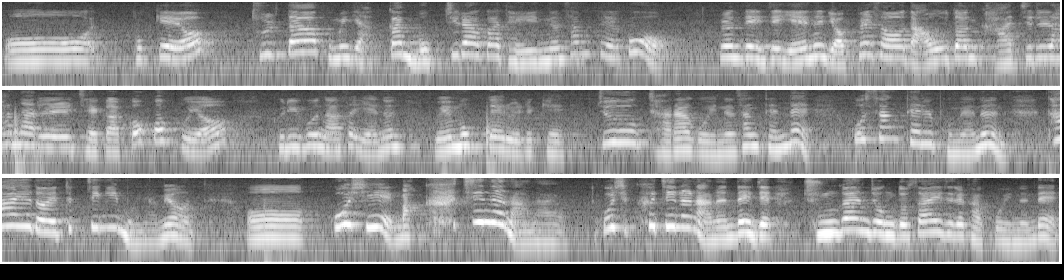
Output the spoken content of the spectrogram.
어, 볼게요. 둘 다 보면 약간 목질화가 돼 있는 상태고 그런데 이제 얘는 옆에서 나오던 가지를 하나를 제가 꺾었고요. 그리고 나서 얘는 외목대로 이렇게 쭉 자라고 있는 상태인데 꽃 상태를 보면은 타이더의 특징이 뭐냐면 어 꽃이 막 크지는 않아요. 꽃이 크지는 않은데 이제 중간 정도 사이즈를 갖고 있는데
